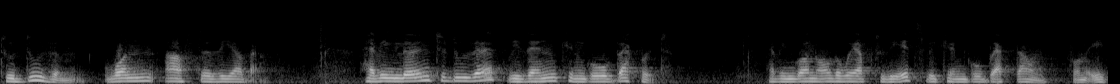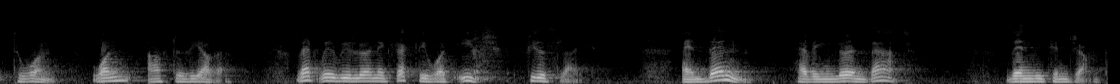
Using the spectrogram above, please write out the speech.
to do them one after the other. Having learned to do that, we then can go backward. Having gone all the way up to the eights, we can go back down from eight to one, one after the other. That way we learn exactly what each feels like. And then, having learned that, then we can jump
